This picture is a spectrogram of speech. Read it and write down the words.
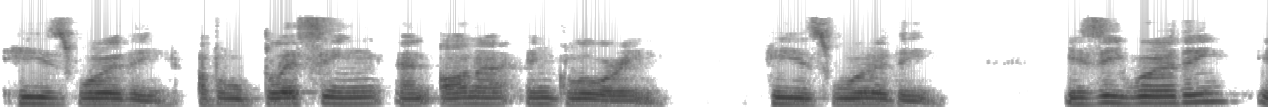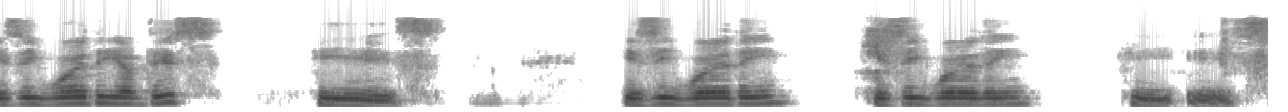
he is worthy of all blessing and honour and glory. He is worthy. Is he worthy? Is he worthy of this? He is. Is he worthy? Is he worthy? He is.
